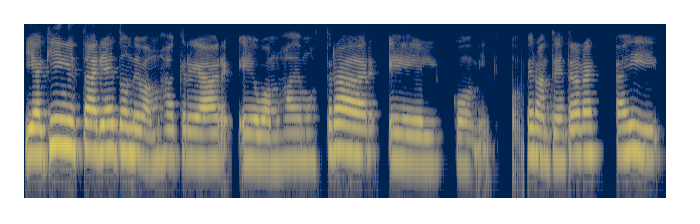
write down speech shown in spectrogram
Y aquí en esta área es donde vamos a crear eh, o vamos a demostrar el cómic. Pero antes de entrar ahí,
